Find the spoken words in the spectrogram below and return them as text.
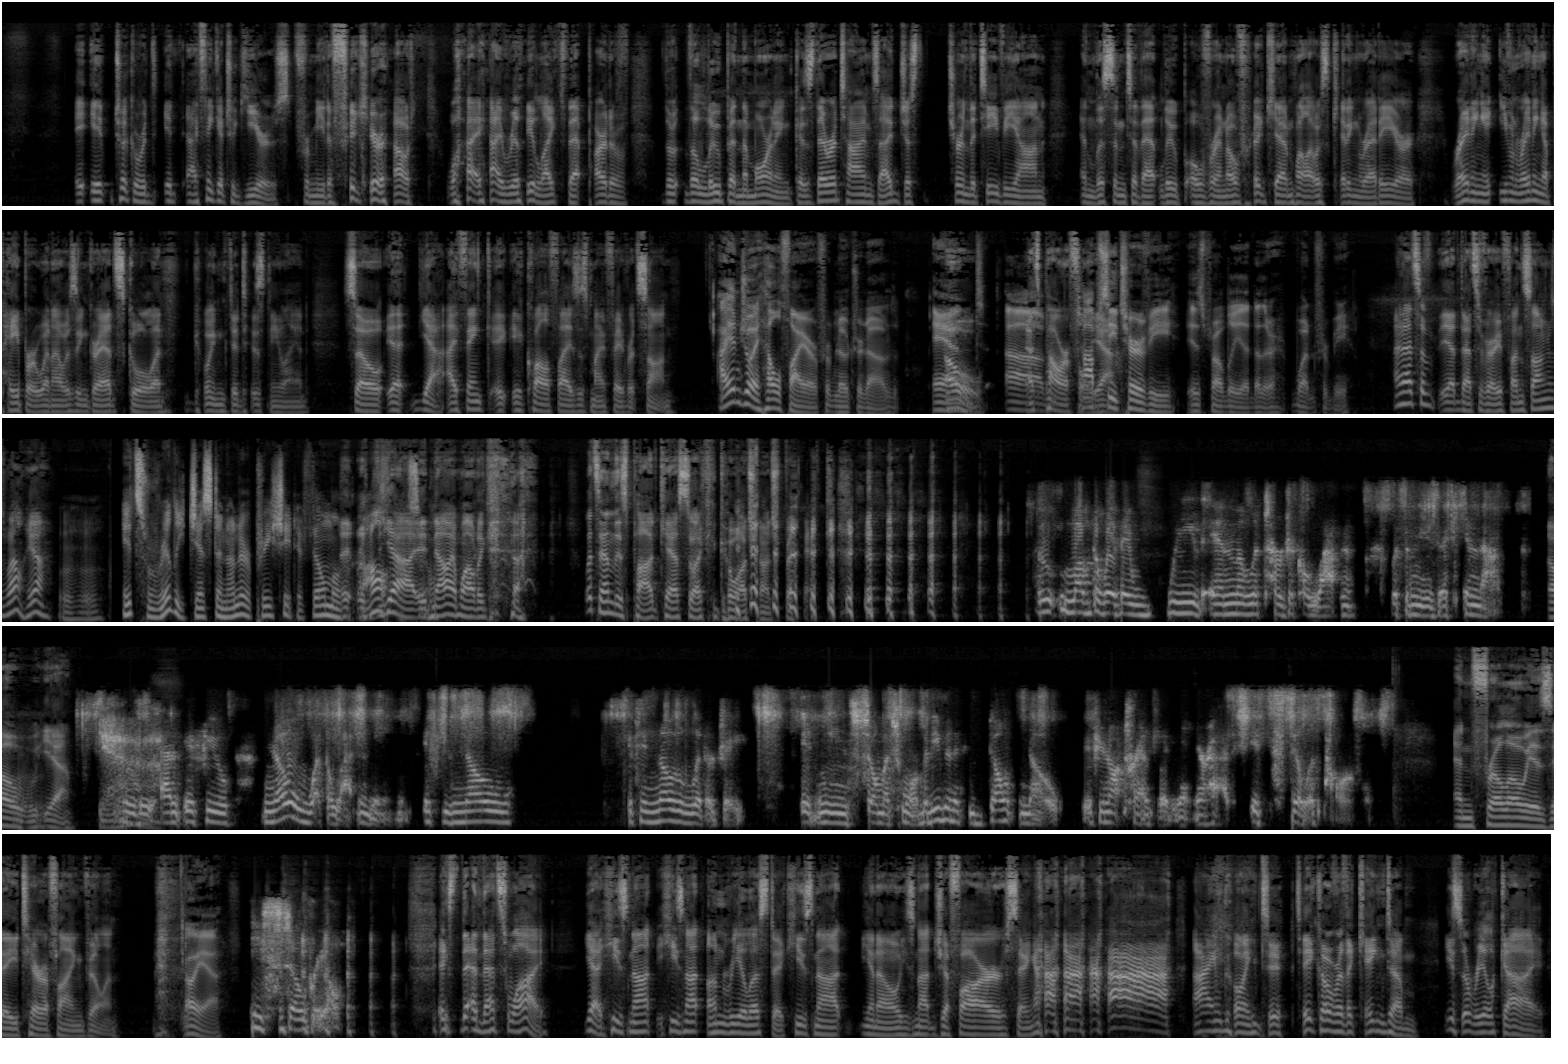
it, it took a it I think it took years for me to figure out why I really liked that part of the the loop in the morning because there were times I'd just turn the TV on and listen to that loop over and over again while I was getting ready or writing even writing a paper when I was in grad school and going to Disneyland. So uh, yeah, I think it, it qualifies as my favorite song. I enjoy Hellfire from Notre Dame. And, Oh, that's um, powerful. Topsy Turvy is probably another one for me. And that's a yeah, that's a very fun song as well. Yeah, It's really just an underappreciated film It- it- overall. yeah. so- it- now I want to. Let's end this podcast so I could go watch Hunchback. I love the way they weave in the liturgical Latin with the music in that oh yeah, movie. And if you know what the Latin means, if you know, if you know the liturgy, it means so much more. But even if you don't know, if you're not translating it in your head, it still is powerful. and Frollo is a terrifying villain. Oh, yeah. He's so real. And that's why. Yeah, he's not he's not unrealistic. He's not, you know, he's not Jafar saying, ha, ha, ha, ha, I'm going to take over the kingdom. He's a real guy.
